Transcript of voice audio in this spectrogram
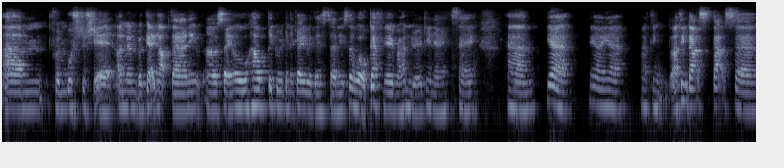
um, from Worcestershire. I remember getting up there and he, I was saying, "Oh, how big are we going to go with this?" And he said, "Well, definitely over 100," you know. So, um, yeah, yeah, yeah. I think I think that's that's uh,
